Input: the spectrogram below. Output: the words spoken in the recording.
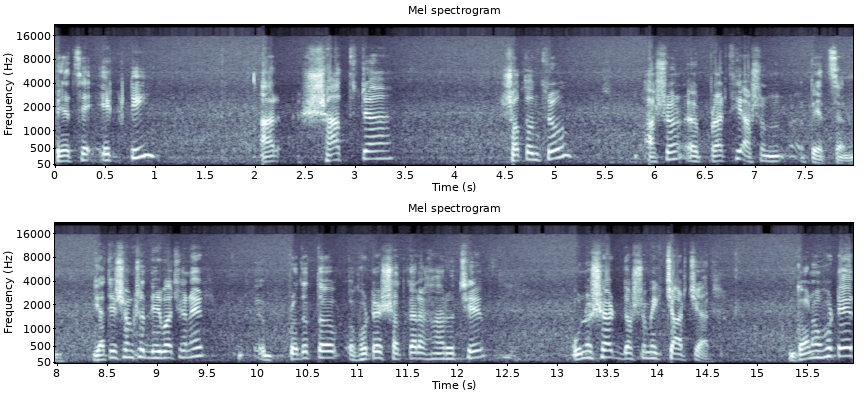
পেয়েছে একটি আর সাতটা স্বতন্ত্র আসন প্রার্থী আসন পেয়েছেন। জাতীয় সংসদ নির্বাচনের প্রদত্ত ভোটের শতকরা হার হচ্ছে উনষাট দশমিক চার চার। গণভোটের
